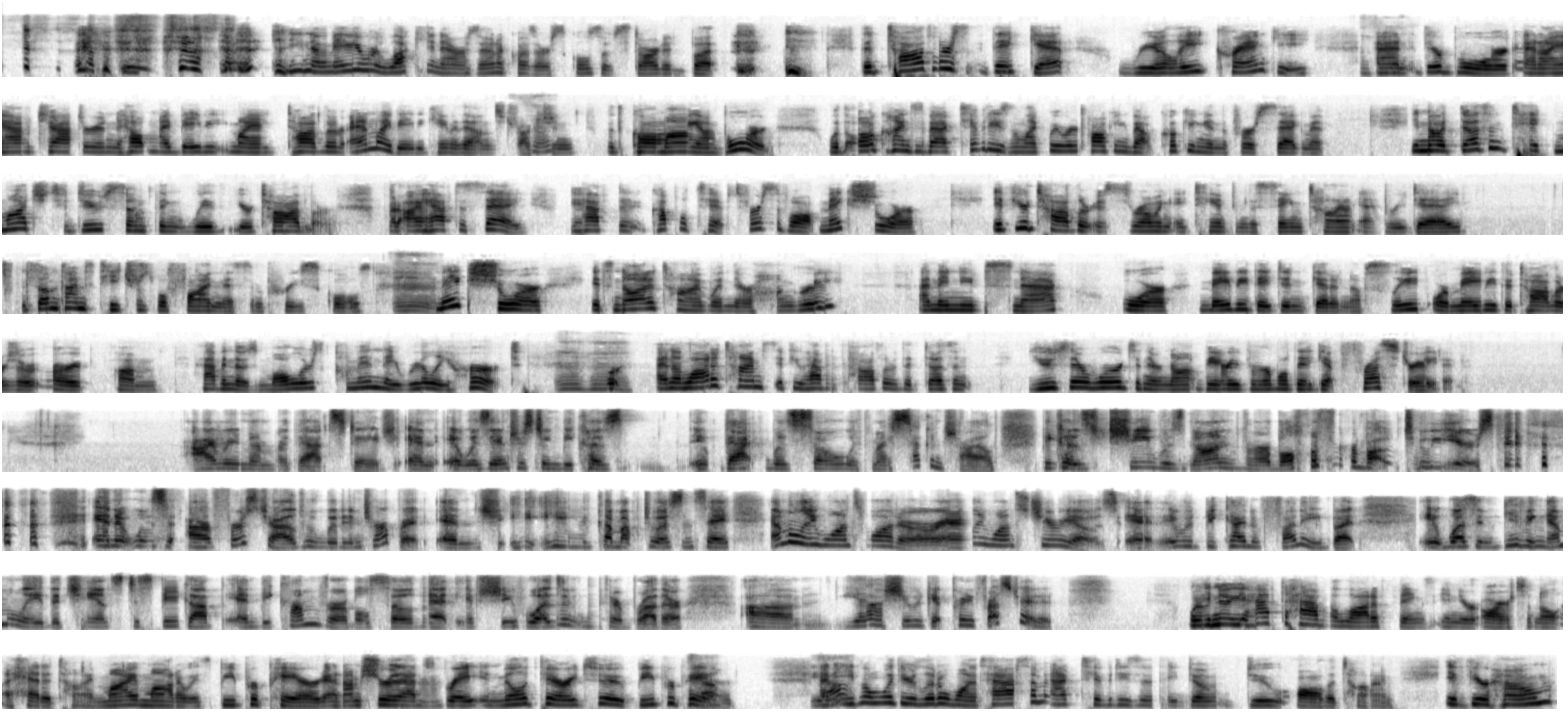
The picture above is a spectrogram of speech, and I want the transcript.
you know, maybe we're lucky in Arizona because our schools have started, but the toddlers they get really cranky mm-hmm. and they're bored. And I have a chapter in Help My Baby, my toddler and my baby came without instruction mm-hmm. with Call Mommy on Board with all kinds of activities. And like we were talking about cooking in the first segment, you know, it doesn't take much to do something with your toddler. But I have to say, you have to, a couple tips. First of all, make sure if your toddler is throwing a tantrum the same time every day, sometimes teachers will find this in preschools, mm. make sure it's not a time when they're hungry and they need a snack, or maybe they didn't get enough sleep, or maybe the toddlers are, are um, having those molars come in, they really hurt. Mm-hmm. Or, and a lot of times, if you have a toddler that doesn't use their words and they're not very verbal, they get frustrated. I remember that stage, and it was interesting because it, that was so with my second child because she was nonverbal for about two years. and it was our first child who would interpret. And she, he, he would come up to us and say, Emily wants water or Emily wants Cheerios. It, it would be kind of funny, but it wasn't giving Emily the chance to speak up and become verbal so that if she wasn't with her brother, um, yeah, she would get pretty frustrated. Well, you know, you have to have a lot of things in your arsenal ahead of time. My motto is be prepared, and I'm sure that's mm-hmm. great in military too. Be prepared. Yeah. Yeah. And even with your little ones, have some activities that they don't do all the time. If mm-hmm. you're home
